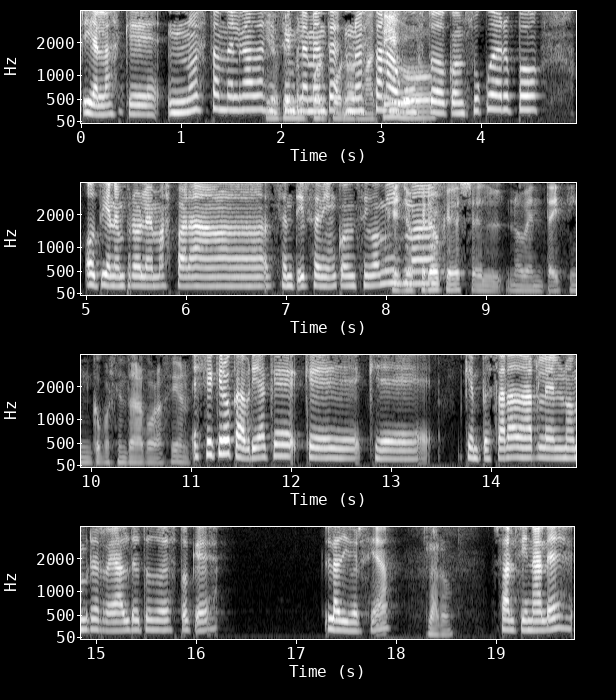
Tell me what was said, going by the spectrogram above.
Y a las que no están delgadas Y simplemente no están a gusto con su cuerpo o tienen problemas para sentirse bien consigo Que yo creo que es el 95% de la población. Es que creo que habría que, que, que, que empezar a darle el nombre real de todo esto que es la diversidad. Claro. O sea, al final es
